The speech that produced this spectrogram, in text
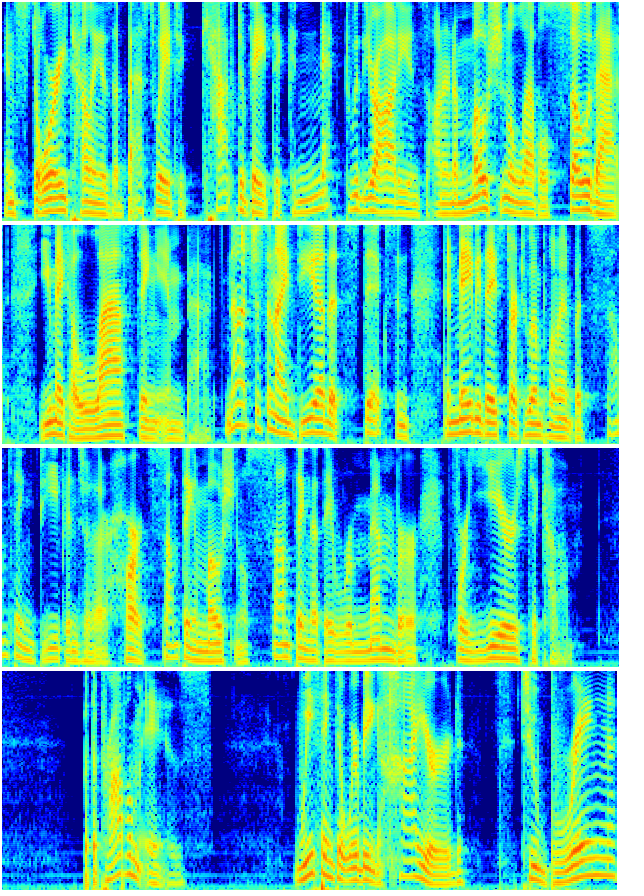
And storytelling is the best way to captivate, to connect with your audience on an emotional level so that you make a lasting impact. Not just an idea that sticks and, and maybe they start to implement, but something deep into their hearts, something emotional, something that they remember for years to come. But the problem is, we think that we're being hired to bring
